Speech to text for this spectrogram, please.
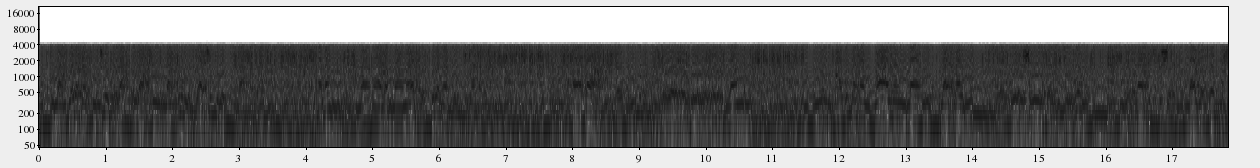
istilahları hakiki istilahtır lafı istilah değildir gerçek bir istilahtır mı? manaya, tesir eden bir istilahtır hatta e, bunu e, e, yani bunun hakikaten manen dahi istilah olduğunu e, e, şey söylemiş biliyor musun? mesela Yılmaz da söylemiş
